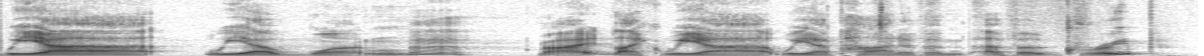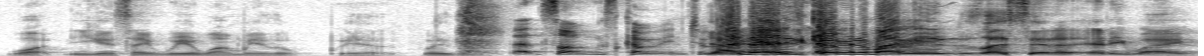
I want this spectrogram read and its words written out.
we are we are one, Mm. right? Like we are we are part of a of a group. What you're gonna say? We're one. We're the we're we're the. that song's coming into Yeah, I know head. it came into my head as I said it. Anyway,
